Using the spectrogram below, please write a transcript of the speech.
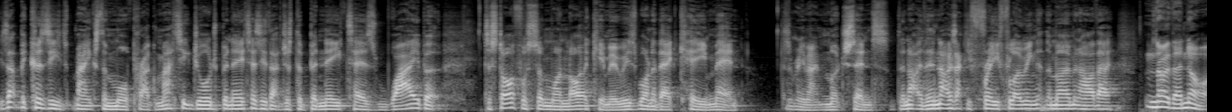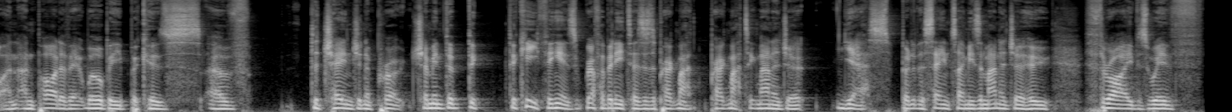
Is that because he makes them more pragmatic, George Benitez? Is that just the Benitez way? But to stifle someone like him, who is one of their key men, doesn't really make much sense. They're not they're not exactly free flowing at the moment, are they? No, they're not, and and part of it will be because of the change in approach. I mean, the the, the key thing is Rafa Benitez is a pragma- pragmatic manager, yes, but at the same time, he's a manager who thrives with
